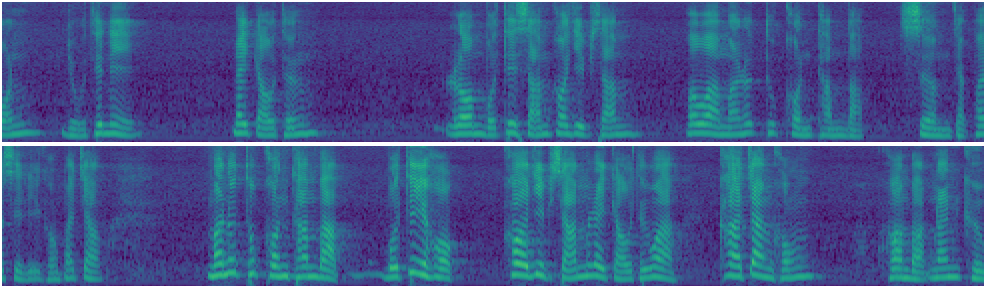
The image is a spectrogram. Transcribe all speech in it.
อนอยู่ที่นี่ ได้เก่าถึงโรมบทที่สามข้อยีบสามเพราะว่ามนุษย์ทุกคนทำบาปเสื่อมจากพระสิริของพระเจ้า มนุษย์ทุกคนทำบาปบทที่หกข้อยีบสามได้เก่าถึงว่า ค่าจ้างของความบาปนั้นคือ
